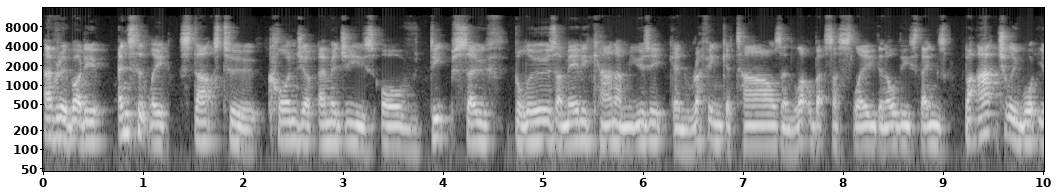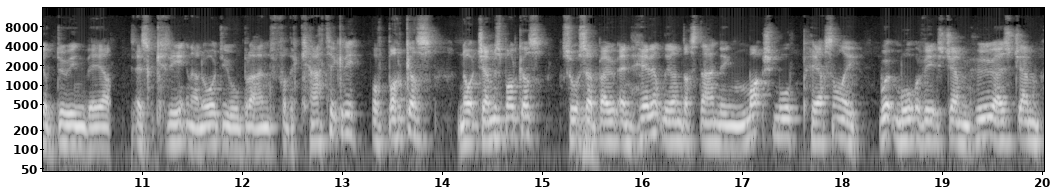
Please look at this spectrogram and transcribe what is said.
everybody instantly starts to conjure images of deep south blues, Americana music, and riffing guitars and little bits of slide and all these things. But actually, what you're doing there is creating an audio brand for the category of burgers, not Jim's Burgers. So it's about inherently understanding much more personally what motivates Jim, who is Jim,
